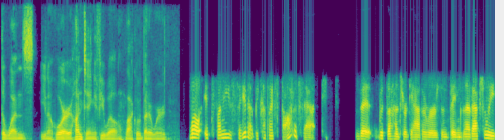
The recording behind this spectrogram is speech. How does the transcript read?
the ones, you know, who are hunting, if you will, lack of a better word. Well, it's funny you say that because I've thought of that, that with the hunter gatherers and things, and I've actually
